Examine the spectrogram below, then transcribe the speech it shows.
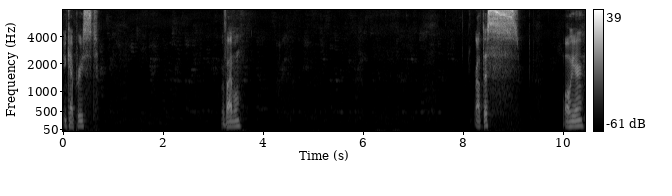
And Priest. Revival. Route this. Wall here.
